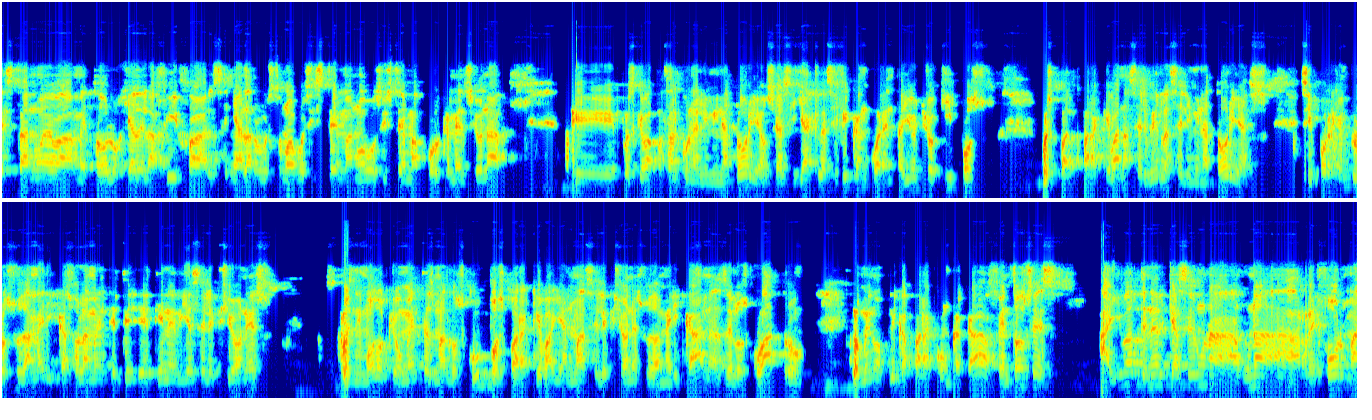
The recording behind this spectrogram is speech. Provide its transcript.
esta nueva metodología de la FIFA al señalar este nuevo sistema, nuevo sistema, porque menciona que, pues, qué va a pasar con la eliminatoria, o sea, si ya clasifican 48 equipos, pues, ¿para qué van a servir las eliminatorias? Si, por ejemplo, Sudamérica solamente tiene 10 selecciones, pues ni modo que aumentes más los cupos para que vayan más selecciones sudamericanas de los cuatro. Lo mismo aplica para CONCACAF. Entonces, ahí va a tener que hacer una, una reforma,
